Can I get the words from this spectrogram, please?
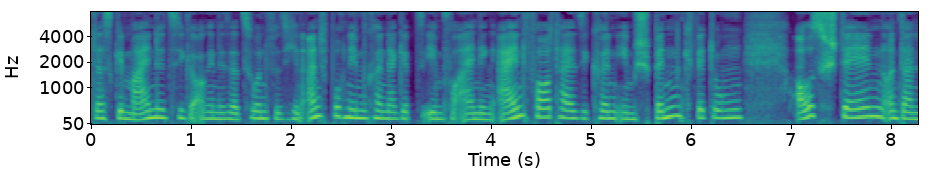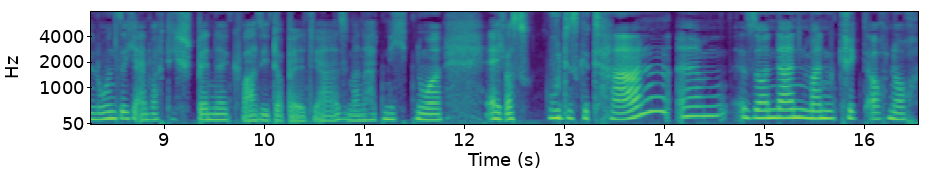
das gemeinnützige Organisationen für sich in Anspruch nehmen können. Da gibt es eben vor allen Dingen einen Vorteil. Sie können eben Spendenquittungen ausstellen und dann lohnt sich einfach die Spende quasi doppelt. Ja, also man hat nicht nur etwas Gutes getan, ähm, sondern man kriegt auch noch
